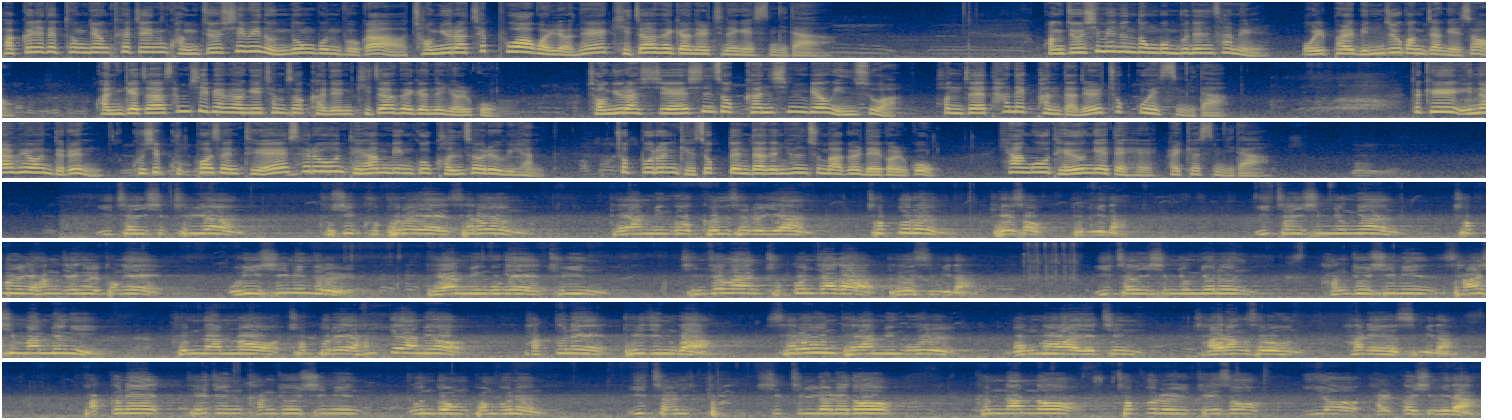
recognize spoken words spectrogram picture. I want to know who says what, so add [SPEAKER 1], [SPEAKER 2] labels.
[SPEAKER 1] 박근혜 대통령 퇴진 광주 시민운동본부가 정유라 체포와 관련해 기자회견을 진행했습니다. 광주 시민운동본부는 3일 5.18 민주광장에서 관계자 30여 명이 참석하는 기자회견을 열고 정유라 씨의 신속한 신병 인수와 헌재 탄핵 판단을 촉구했습니다. 특히 이날 회원들은 99%의 새로운 대한민국 건설을 위한 촛불은 계속된다는 현수막을 내걸고 향후 대응에 대해 밝혔습니다.
[SPEAKER 2] 2017년 99%의 새로운 대한민국 건설을 위한 촛불은 계속됩니다. 2016년 촛불 항쟁을 통해 우리 시민들을 대한민국의 주인 진정한 주권자가 되었습니다. 2016년은 강주 시민 40만 명이 금남로 촛불에 함께하며 박근혜 퇴진과 새로운 대한민국을 목놓아 외친 자랑스러운 한 해였습니다. 박근혜 퇴진 강주 시민 운동 본부는 2017년에도 금남로 촛불을 계속 이어갈 것입니다.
